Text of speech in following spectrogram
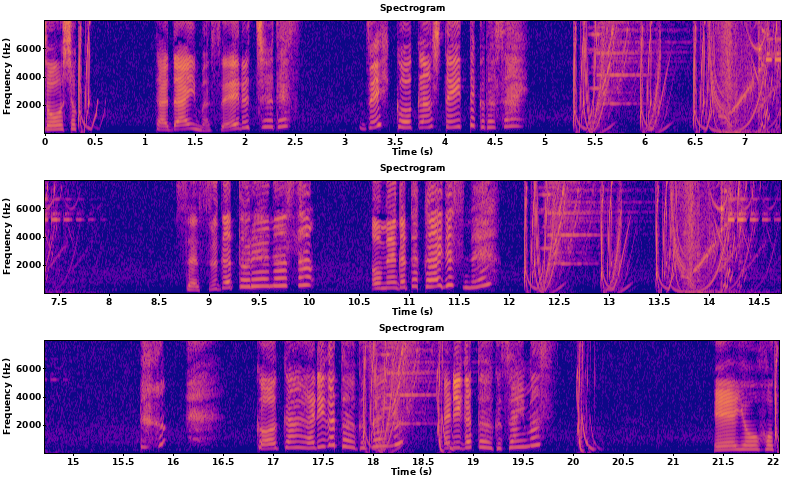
装飾。ただいまセール中です。ぜひ交換していってください。さすがトレーナーさん。お目が高いですね。交換ありがとうございます。ありがとうございます。栄養補給。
